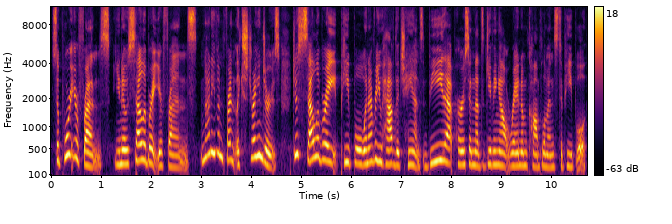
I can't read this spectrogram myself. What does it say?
support your friends, you know, celebrate your friends, not even friends, like strangers. Just celebrate people whenever you have the chance. Be that person that's giving out random compliments to people.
